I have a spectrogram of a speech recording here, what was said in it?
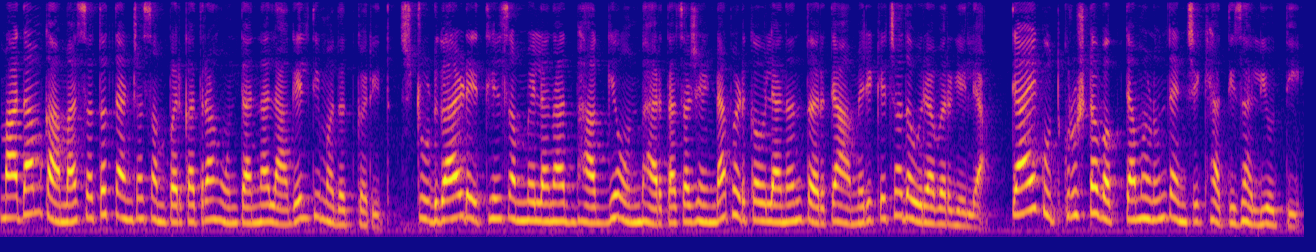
मादाम कामा सतत त्यांच्या संपर्कात राहून त्यांना लागेल ती मदत करीत. स्टुडगार्ड येथील संमेलनात भाग घेऊन भारताचा झेंडा फडकवल्यानंतर त्या अमेरिकेच्या दौऱ्यावर गेल्या. त्या एक उत्कृष्ट वक्त्या म्हणून त्यांची ख्याती झाली होती.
